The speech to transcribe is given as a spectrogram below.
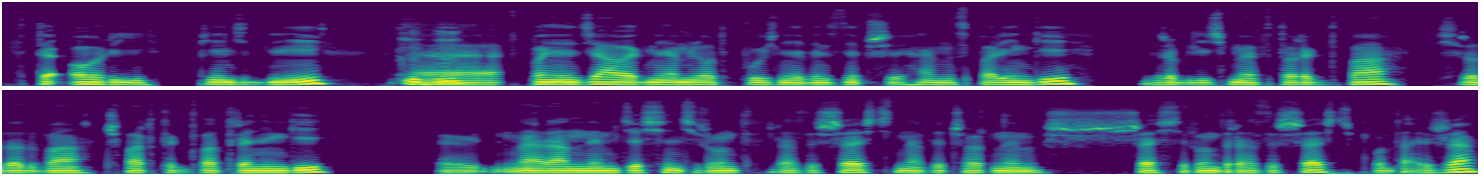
w teorii 5 dni. Mhm. E, w poniedziałek miałem lot później, więc nie przyjechałem na sparingi. Zrobiliśmy wtorek 2, środa 2, czwartek 2 treningi. E, Na rannym 10 rund razy 6, na wieczornym 6 rund razy 6 bodajże.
